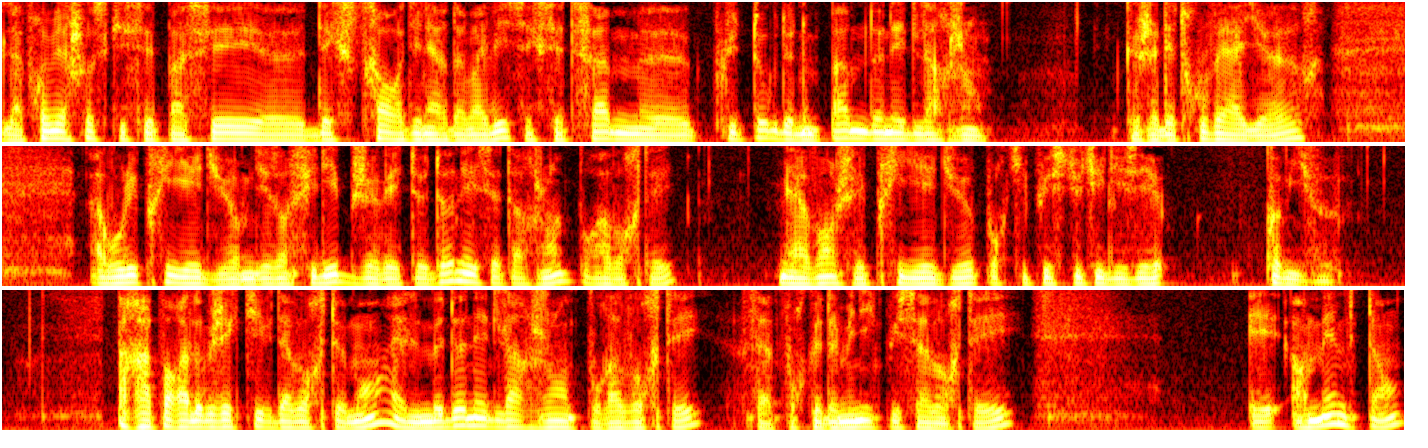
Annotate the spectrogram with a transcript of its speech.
la première chose qui s'est passée euh, d'extraordinaire dans ma vie, c'est que cette femme, euh, plutôt que de ne pas me donner de l'argent que j'allais trouver ailleurs, a voulu prier Dieu en me disant Philippe, je vais te donner cet argent pour avorter, mais avant je vais prier Dieu pour qu'il puisse l'utiliser comme il veut par rapport à l'objectif d'avortement, elle me donnait de l'argent pour avorter, enfin pour que Dominique puisse avorter, et en même temps,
